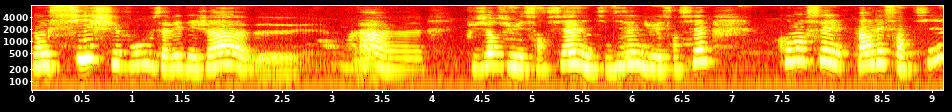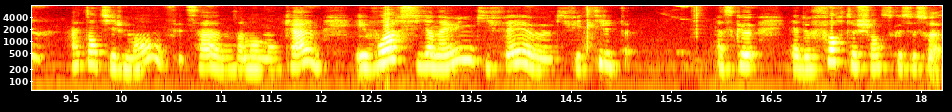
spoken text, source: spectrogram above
Donc si chez vous vous avez déjà euh, voilà euh, plusieurs huiles essentielles, une petite dizaine d'huiles essentielles, commencez par les sentir attentivement, vous faites ça dans un moment calme et voir s'il y en a une qui fait euh, qui fait tilt. Parce que il y a de fortes chances que ce soit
